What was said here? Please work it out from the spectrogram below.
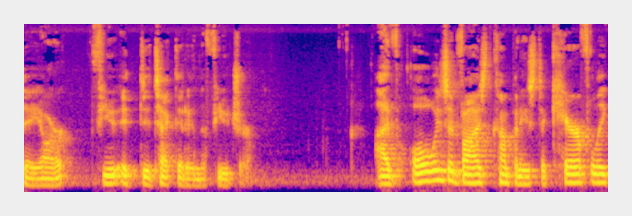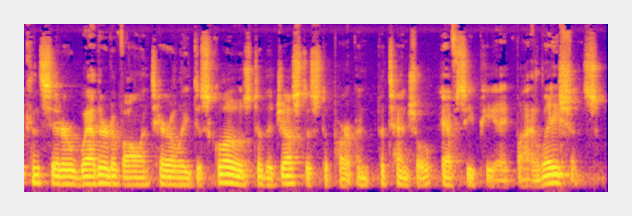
they are detected in the future. I've always advised companies to carefully consider whether to voluntarily disclose to the Justice Department potential FCPA violations.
